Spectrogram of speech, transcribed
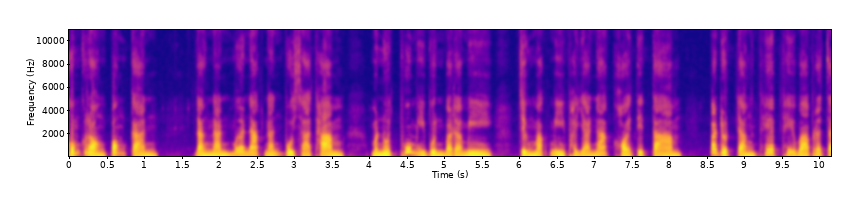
คุ้มครองป้องกัน ดังนั้นเมื่อนาคนั้นบูชาธรรม มนุษย์ผู้มีบุญบารมี จึงมักมีพญานาคคอยติดตาม ประดุดดังเทพเทวาประจ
